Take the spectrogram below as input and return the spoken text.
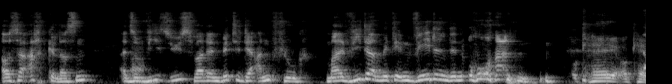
außer Acht gelassen. Also Ah. wie süß war denn bitte der Anflug? Mal wieder mit den wedelnden Ohren. Okay, okay.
